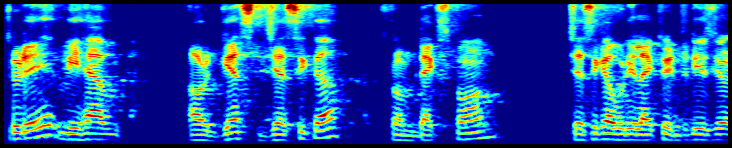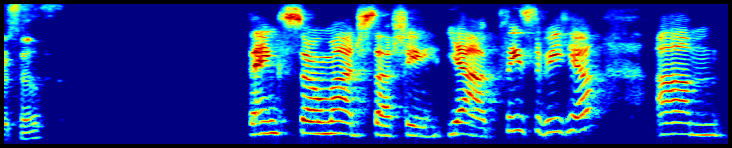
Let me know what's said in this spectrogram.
Today we have our guest Jessica from Dexcom. Jessica, would you like to introduce yourself? Thanks so much, Sashi. Yeah, pleased to be here. Um,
